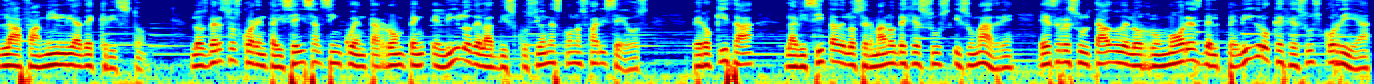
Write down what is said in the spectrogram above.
la familia de Cristo. Los versos 46 al 50 rompen el hilo de las discusiones con los fariseos pero quizá la visita de los hermanos de Jesús y su madre es resultado de los rumores del peligro que Jesús corría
